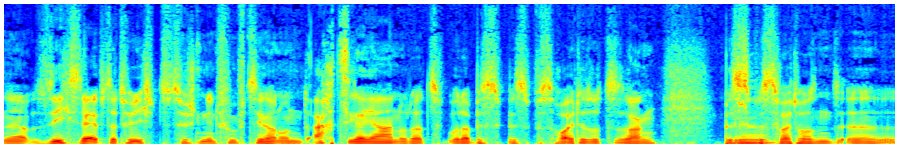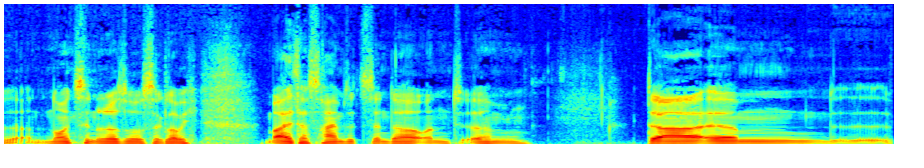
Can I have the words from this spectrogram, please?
ne, sich selbst natürlich zwischen den 50ern und 80er Jahren oder oder bis bis bis heute sozusagen bis Ja. bis 2019 oder so ist er glaube ich im Altersheim sitzt denn da und ähm, da ähm,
